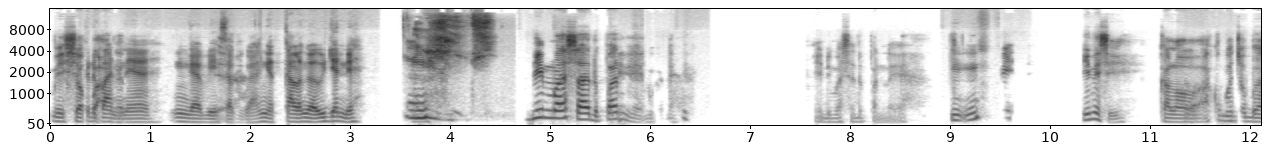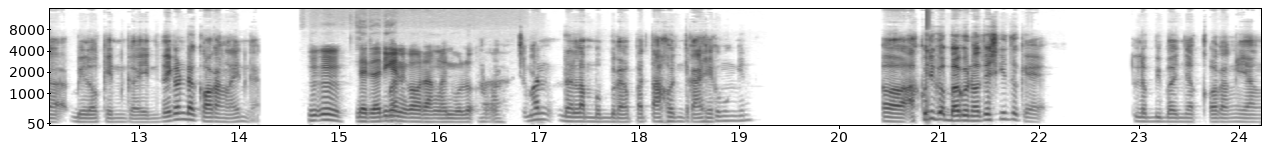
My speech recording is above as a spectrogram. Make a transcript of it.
Besok ke banget. depannya. Enggak Iya. besok banget. Kalau nggak hujan ya. Di masa depan ya bukan ya. Di masa depan lah ya. Mm-mm. Ini sih kalau Apa? aku mau coba belokin ke ini. Tadi kan udah ke orang lain kan. Mm-mm. Dari tadi kan Cuman ke orang lain mulu. Cuman dalam beberapa tahun terakhir mungkin eh aku juga baru notice gitu kayak lebih banyak orang yang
